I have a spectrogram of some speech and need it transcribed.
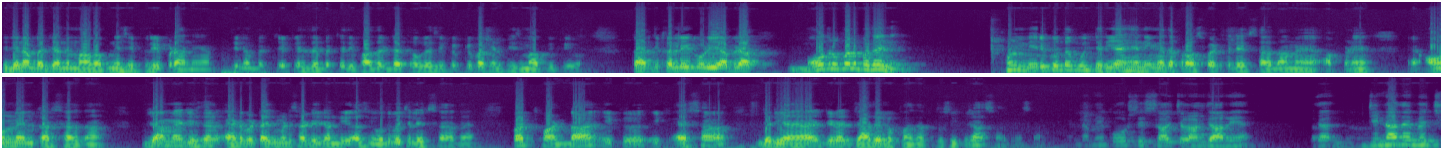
ਕਿ ਜਿਨ੍ਹਾਂ ਬੱਚਿਆਂ ਦੇ ਮਾਪੇ ਨੇ ਅਸੀਂ ਫ੍ਰੀ ਪੜਾਉਂਦੇ ਆ ਜਿਨ੍ਹਾਂ ਬੱਚੇ, ਕਿਸੇ ਦੇ ਬੱਚੇ ਦੀ ਫਾਦਰ ਡੈਥ ਹੋ ਗਈ, ਅਸੀਂ 50% ਫੀਸ ਮਾਫ ਕੀਤੀ ਹੋ ਘਰ 'ਚ ਇਕੱਲੀ ਕੁੜੀ ਆ ਬੜਾ ਬਹੁਤ ਲੋਕਾਂ ਨੂੰ ਪਤਾ ਹੀ ਨਹੀਂ। ਹੁਣ ਮੇਰੇ ਕੋਲ ਤਾਂ ਕੋਈ ਜਰੀਆ ਹੈ ਨਹੀਂ, ਮੈਂ ਤਾਂ ਪ੍ਰੋਸਪੈਕਟ ਤੇ ਲਿਖ ਸਕਦਾ, ਮੈਂ ਆਪਣੇ ਆਨਲਾਈਨ ਕਰ ਸਕਦਾ। ਜਾਂ ਮੈਂ ਜਿਸ ਦਿਨ ਐਡਵਰਟਾਈਜ਼ਮੈਂਟ ਸਾਡੀ ਜਾਂਦੀ ਹੈ ਅਸੀਂ ਉਹਦੇ ਵਿੱਚ ਲਿਖ ਸਕਦੇ। ਪਰ ਤੁਹਾਡਾ ਇੱਕ ਇੱਕ ਐਸਾ ਜਰੀਆ ਹੈ ਜਿਹੜਾ ਜ਼ਿਆਦਾ ਲੋਕਾਂ ਤੱਕ ਤੁਸੀਂ ਪਹੁੰਚਾ ਸਕਦੇ ਹੋ, ਸਰ। ਨਵੇਂ ਕੋਰਸ ਇਸ ਸਾਲ ਚਲਾਉਣ ਜਾ ਰਹੇ ਹਾਂ। ਜਿਨ੍ਹਾਂ ਦੇ ਵਿੱਚ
